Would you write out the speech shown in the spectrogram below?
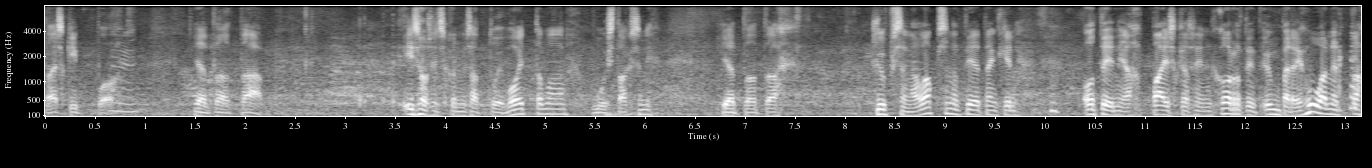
tai Skippoa. Mm. Ja tota, isosiskoni sattui voittamaan, muistaakseni. Ja tota, kypsänä lapsena tietenkin otin ja paiskasin kortit ympäri huonetta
